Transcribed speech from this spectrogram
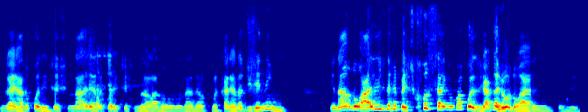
ganhar do Corinthians na Arena Corinthians, lá no, na Neoquímica Arena de jeito nenhum. E na, no Allianz, de repente, consegue alguma coisa. Já ganhou no Allianz, inclusive.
